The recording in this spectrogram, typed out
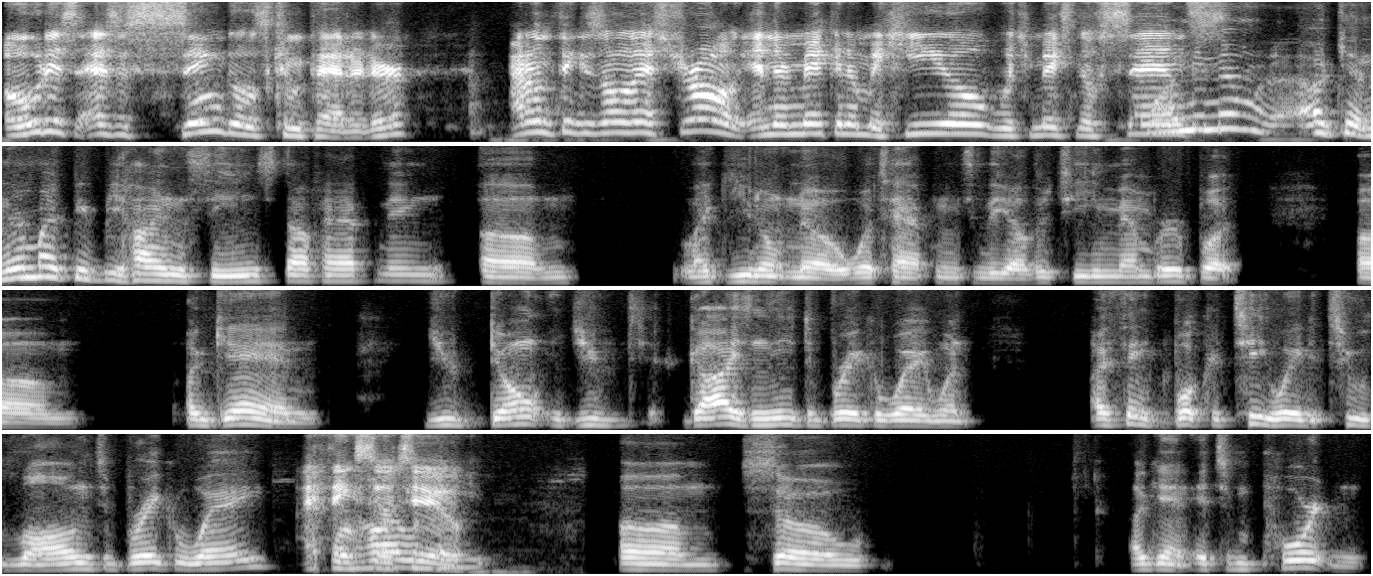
Otis as a singles competitor, I don't think is all that strong, and they're making him a heel, which makes no Well, I sense. mean, there, again, there might be behind the scenes stuff happening. Um, like you don't know what's happening to the other team member, but um, again, you don't. You guys need to break away. When I think Booker T waited too long to break away. I think so too. Um, so again, it's important,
